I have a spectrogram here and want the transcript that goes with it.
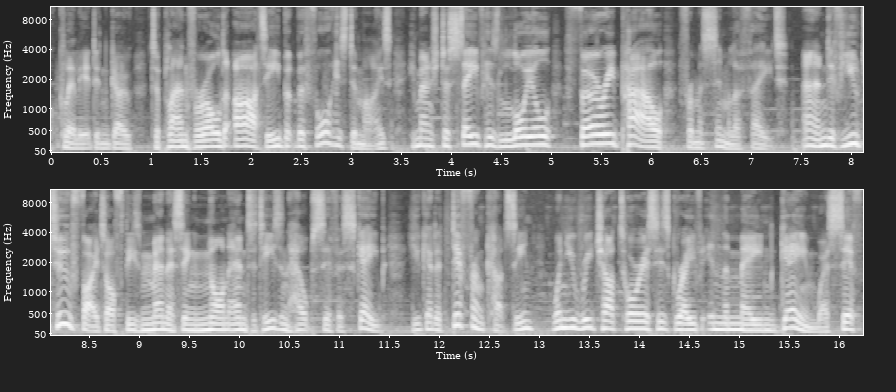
clearly it didn't go to plan for old Artie, but before his demise, he managed to save his loyal, furry pal from a similar fate. And if you too fight off these menacing non entities and help Sif escape, you get a different cutscene when you reach Artorias' grave in the main game, where Sif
